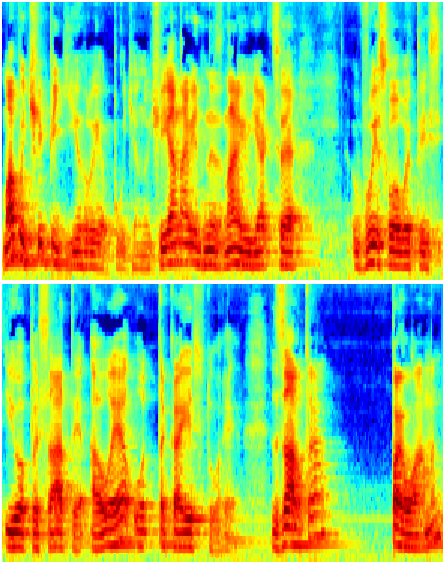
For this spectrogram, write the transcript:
Мабуть, чи підігрує Путіну, чи я навіть не знаю, як це висловитись і описати, але от така історія. Завтра парламент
